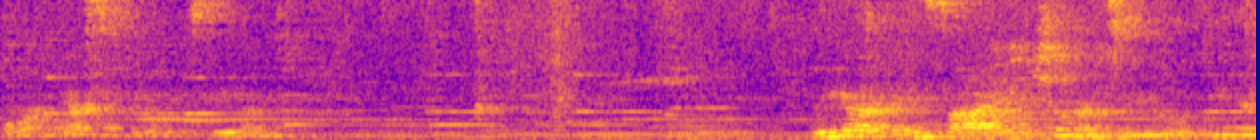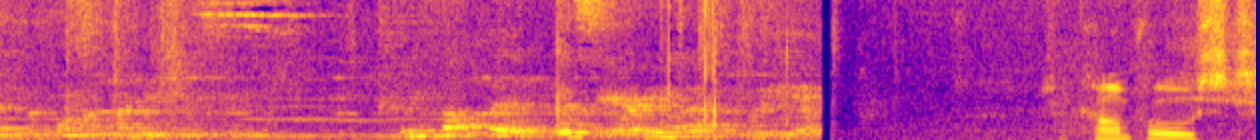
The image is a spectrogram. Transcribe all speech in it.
for our guests to be able to see them. We are inside the children's zoo in the former financial street. We felt that this area would be a Compost.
